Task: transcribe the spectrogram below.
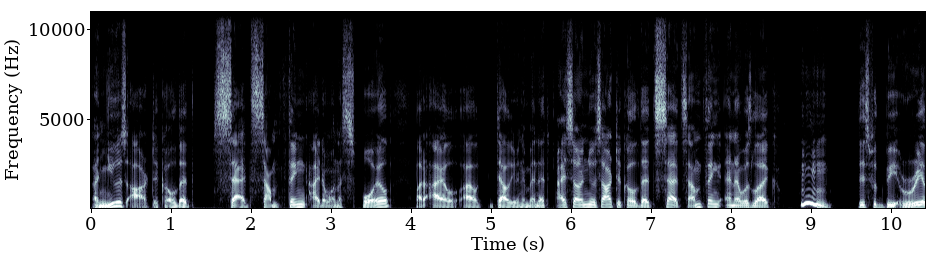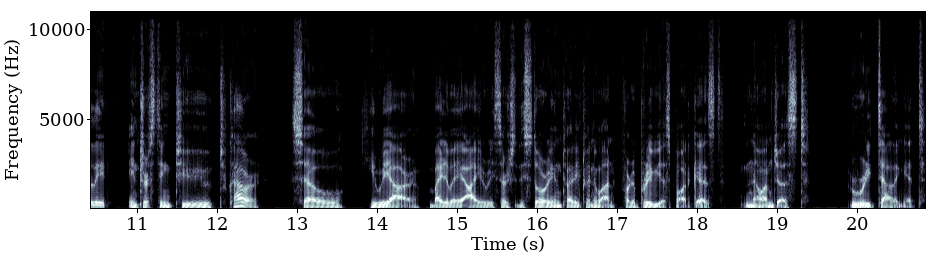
a news article that said something. I don't want to spoil, but I'll I'll tell you in a minute. I saw a news article that said something and I was like, hmm, this would be really interesting to to cover. So here we are. By the way, I researched this story in 2021 for the previous podcast. Now I'm just retelling it.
